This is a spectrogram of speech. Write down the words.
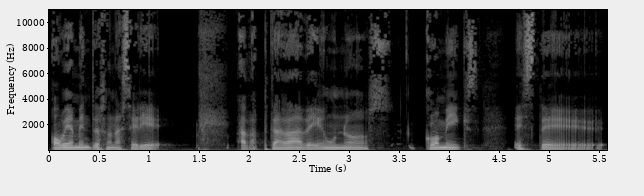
obviamente es una serie adaptada de unos cómics, este,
